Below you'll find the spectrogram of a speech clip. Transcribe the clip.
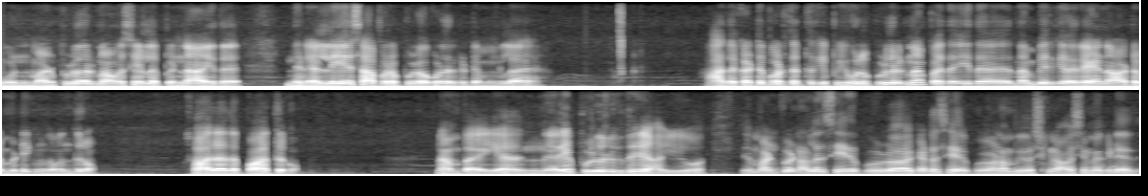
முன் மண்புழுவாக இருக்கணும் அவசியம் இல்லை. பின்னா இதை இந்த நெல்லையே சாப்பிட்ற புழுவாக கூட இருக்கட்டும்ங்களே. அதை கட்டுப்படுத்துறதுக்கு இப்போ இவ்வளோ புழு இருக்குன்னா இப்போ இதை இதை நம்பியிருக்க ரேனா ஆட்டோமேட்டிக் இங்கே வந்துடும் ஸோ அதை அதை பார்த்துக்கும். நம்ம நிறைய புழு இருக்குது. ஐயோ இது மண்புழு நல்லது செய்த புழுவா கெட்ட செய்த புழுவா நம்ம யோசிக்கணும் அவசியமே கிடையாது.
